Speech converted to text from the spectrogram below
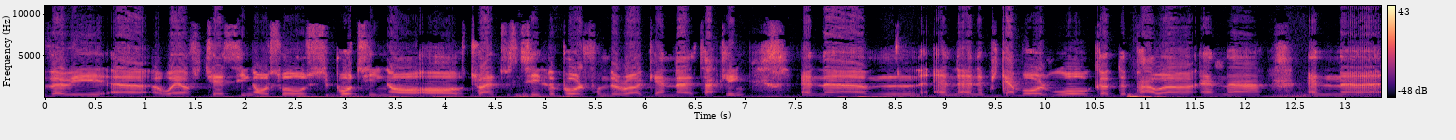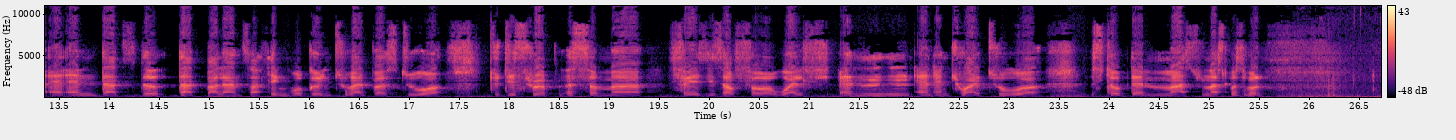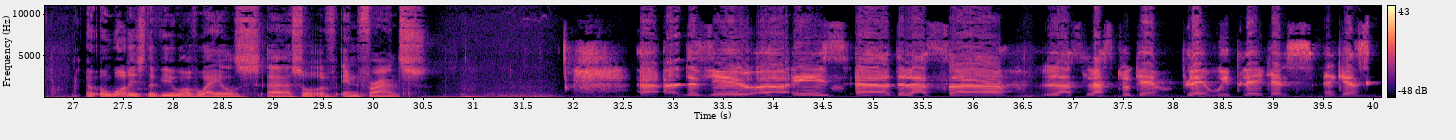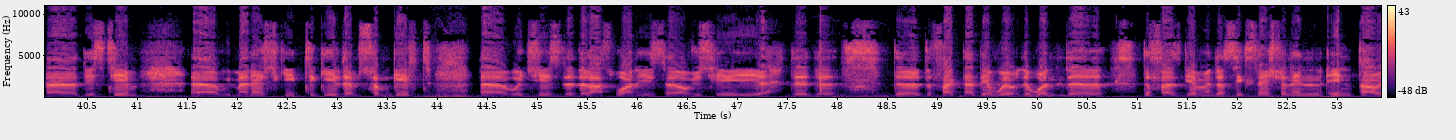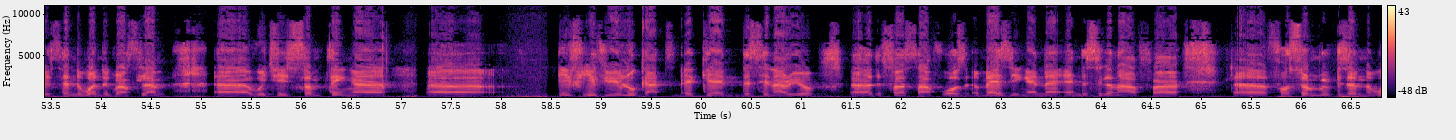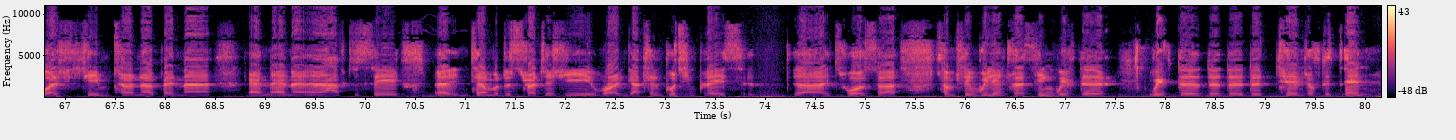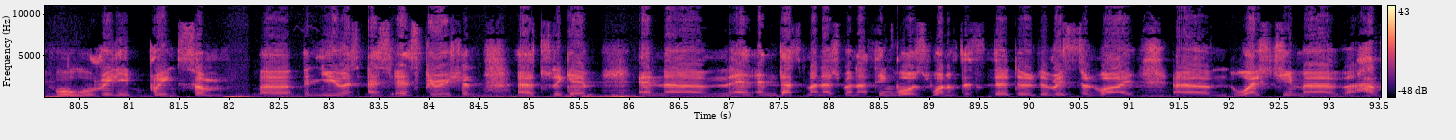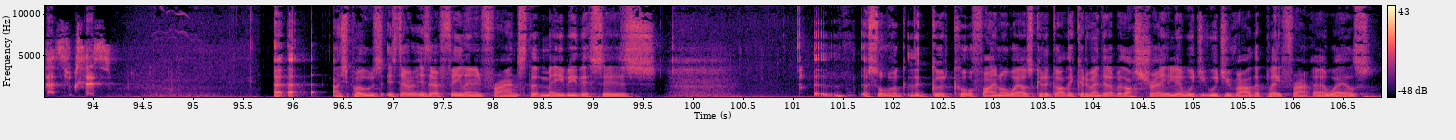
very uh, aware of chasing, also supporting or, or, trying to steal the ball from the rug and uh, tackling, and um, and and Picamoles, who got the power and uh, and, uh, and and that's the that balance. I think we're going to help us to uh, to disrupt some phases of uh, Welsh and, and, and try to uh, stop them as soon as possible. And what is the view of Wales, uh, sort of in France? Uh, the view uh, is uh, the last uh, last last two games play we play against against uh, this team. Uh, we managed to give them some gift, uh, which is the, the, last one is uh, obviously the, the, the the fact that they were they won the the first game in the Six Nation in in Paris and won the Grand Slam, which is something if, if you look at again the scenario, uh, the first half was amazing, and uh, and the second half, uh, uh for some reason, the Welsh team turned up, and uh, and, and I have to say, uh, in terms of the strategy Warren Gatland put in place. it was something really interesting with the with the, the, the, the change of the ten, who, who really brings some uh, a new inspiration uh, to the game, and, um, and, and that management I think was one of the the, the, the reason why um, Welsh team uh, have that success. Uh, I suppose is there is there a feeling in France that maybe this is a sort of a, the good quarter final Wales could have got. They could have ended up with Australia. Would you Would you rather play for, uh, Wales?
